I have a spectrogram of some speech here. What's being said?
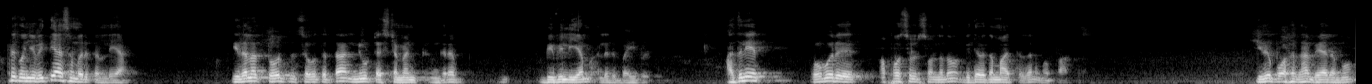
அப்படி கொஞ்சம் வித்தியாசம் இருக்கு இல்லையா? இதெல்லாம் தோற்று சுகத்தை தான் நியூ டெஸ்டமெண்ட்ங்கிற பிவிலியம் அல்லது பைபிள். அதிலே ஒவ்வொரு அப்போஸ்தலர் சொன்னதும் விதவிதமாக இருக்கிறத நம்ம பார்க்குறோம். இது போல தான் வேதமும்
